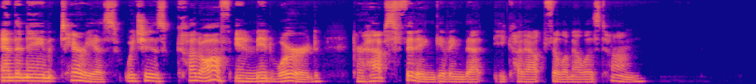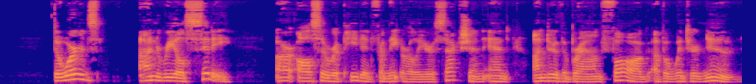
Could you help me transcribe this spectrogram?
and the name Tereus, which is cut off in mid word, perhaps fitting given that he cut out Philomela's tongue. The words unreal city are also repeated from the earlier section and under the brown fog of a winter noon.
